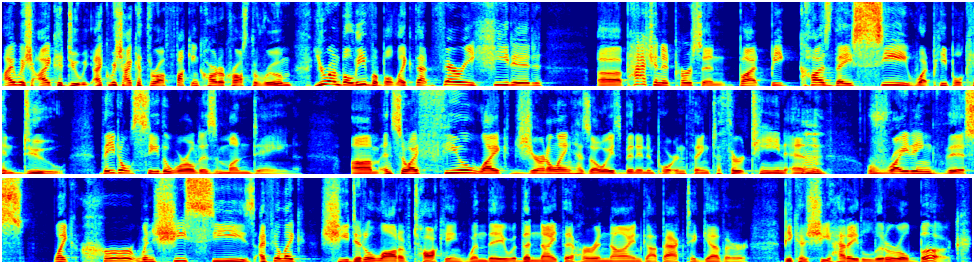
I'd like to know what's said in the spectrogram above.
I wish I could do it. I wish I could throw a fucking card across the room. You're unbelievable. Like that very heated, uh, passionate person, but because they see what people can do, they don't see the world as mundane. Um, and so I feel like journaling has always been an important thing to 13 and writing this like her when she sees I feel like she did a lot of talking when they were the night that her and Nine got back together because she had a literal book.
